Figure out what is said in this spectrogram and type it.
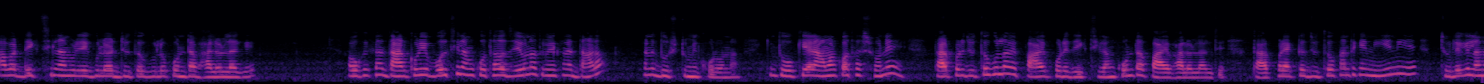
আবার দেখছিলাম রেগুলার জুতোগুলো কোনটা ভালো লাগে। ওকে এখানে দাঁড় করিয়ে বলছিলাম, কোথাও যেও না, তুমি এখানে দাঁড়াও, এখানে দুষ্টুমি করো না। কিন্তু ওকে আর আমার কথা শোনে? তারপরে জুতোগুলো আমি পায়ে পরে দেখছিলাম, কোনটা পায়ে ভালো লাগছে। তারপর একটা জুতো ওখান থেকে নিয়ে নিয়ে চলে গেলাম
